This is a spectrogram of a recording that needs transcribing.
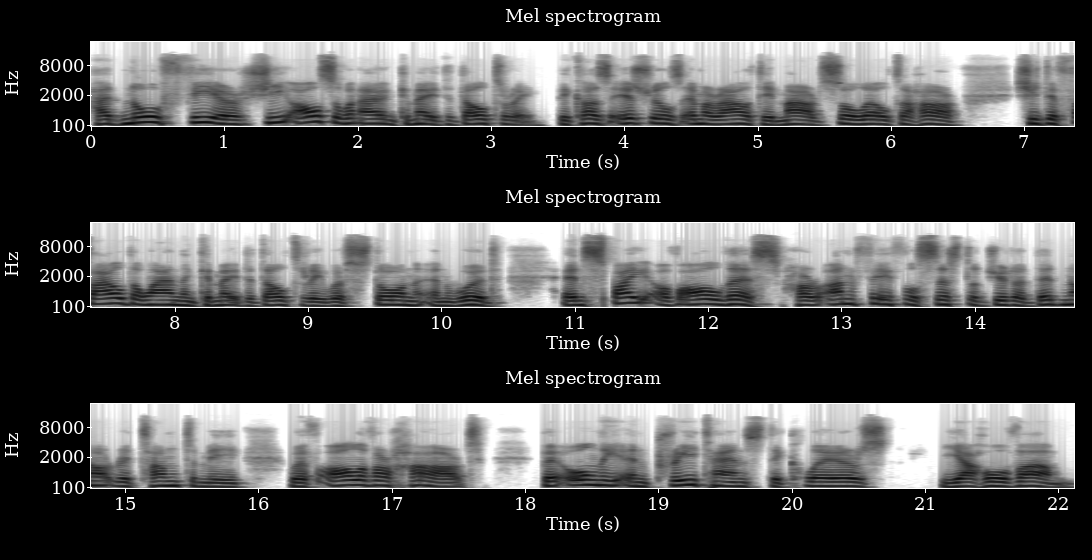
had no fear. She also went out and committed adultery because Israel's immorality mattered so little to her. She defiled the land and committed adultery with stone and wood. In spite of all this, her unfaithful sister Judah did not return to me with all of her heart, but only in pretense declares Yahovah.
